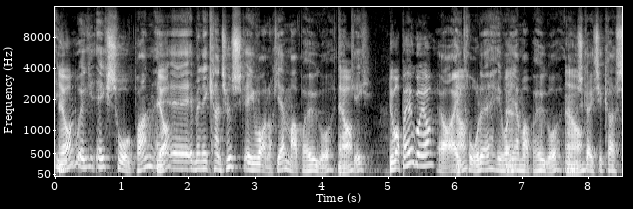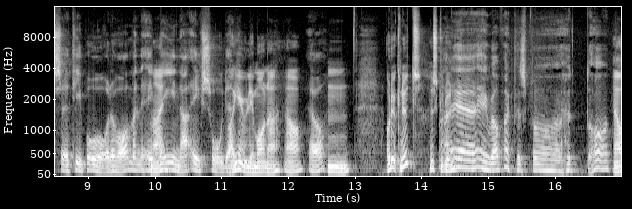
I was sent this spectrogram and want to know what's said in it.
Ja. Jo, jeg, jeg så på den. Ja. eh, Men jeg kan ikke huske Jeg var nok hjemme på Haugå, Ja. tenker jeg. Du var på Haugå, ja? Ja, jeg tror det. Jeg var hjemme på Haugå. Jeg Ja. husker ikke hvilken tid på året det var, men jeg Nei. mener jeg så den. Det var juli måned. ja. Ja. Mm. Og du, Knut? Husker du Nei, jeg, jeg var faktisk på hytta på, Ja.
